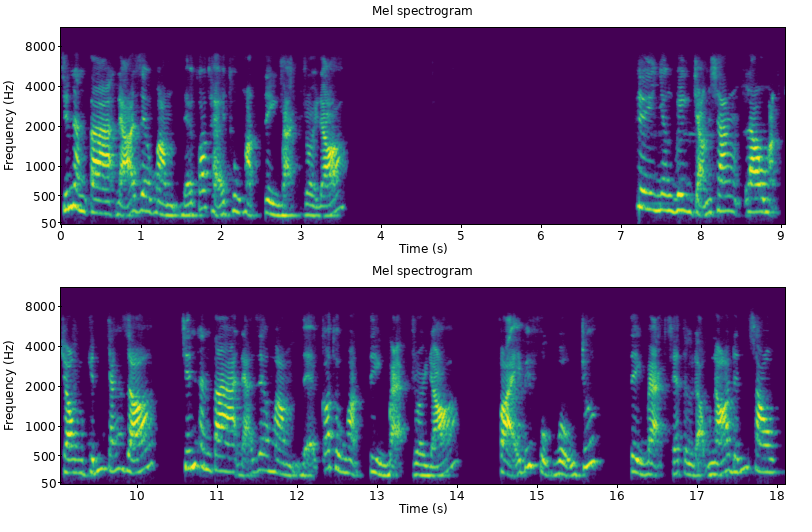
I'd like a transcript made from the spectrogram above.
chính anh ta đã gieo mầm để có thể thu hoạch tiền bạc rồi đó. Khi nhân viên trạm xăng lau mặt trong kính chắn gió, chính anh ta đã gieo mầm để có thu hoạch tiền bạc rồi đó. Phải biết phục vụ trước, tiền bạc sẽ tự động nó đến sau.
